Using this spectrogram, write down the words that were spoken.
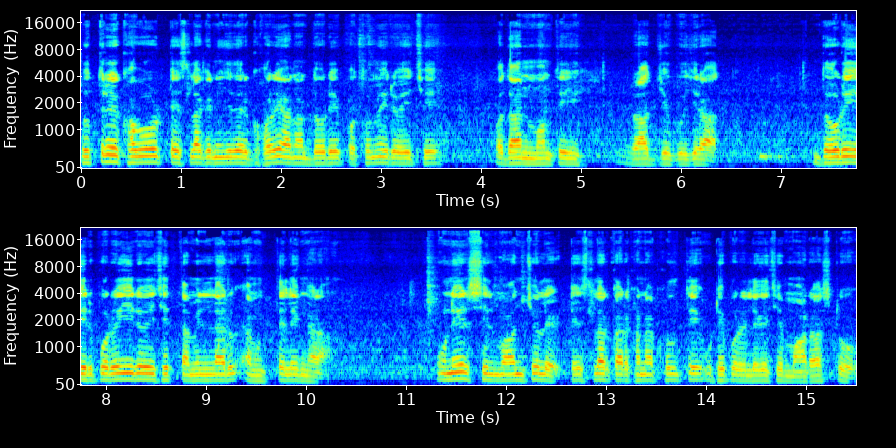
সূত্রের খবর, টেসলাকে নিজেদের ঘরে আনার দৌড়ে প্রথমেই রয়েছে প্রধানমন্ত্রী রাজ্য গুজরাট। দৌড়ে এরপরেই রয়েছে তামিলনাড়ু এবং তেলেঙ্গানা। পুনের শিল্পাঞ্চলে টেসলার কারখানা খুলতে উঠে পড়ে লেগেছে মহারাষ্ট্র।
